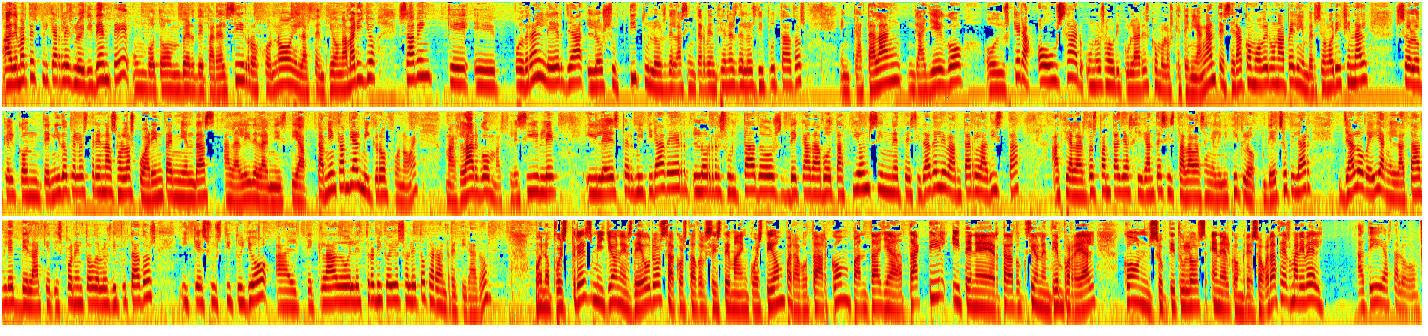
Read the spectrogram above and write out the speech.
Además de explicarles lo evidente, un botón verde para el sí, rojo no y la abstención amarillo, saben que eh, podrán leer ya los subtítulos de las intervenciones de los diputados en catalán, gallego o euskera, o usar unos auriculares como los que tenían antes. Será como ver una peli en versión original, solo que el contenido que lo estrena son las 40 enmiendas a la ley de la amnistía. También cambia el micrófono, ¿eh? más largo, más flexible y les permitirá ver los resultados de cada votación sin necesidad de levantar la vista hacia las dos pantallas gigantes instaladas en el hemiciclo. De hecho, Pilar, ya lo veían en la tablet de la que disponen todos los diputados y que sustituyó al teclado electrónico y obsoleto que ahora han retirado. Bueno, pues tres millones de euros ha costado el sistema en cuestión para votar con pantalla táctil y tener traducción en tiempo real con subtítulos en el Congreso. Gracias, Maribel. A ti, hasta luego.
